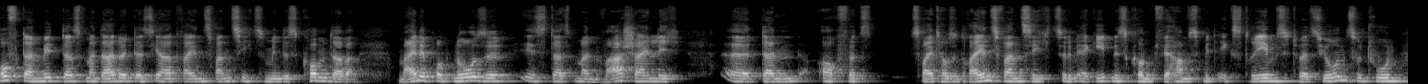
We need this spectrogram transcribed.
hofft damit, dass man dadurch das Jahr 23 zumindest kommt. Aber meine Prognose ist, dass man wahrscheinlich äh, dann auch für 2023 zu dem Ergebnis kommt, wir haben es mit extremen Situationen zu tun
